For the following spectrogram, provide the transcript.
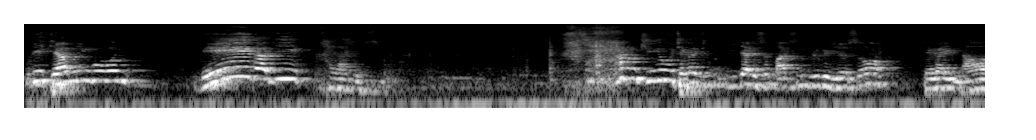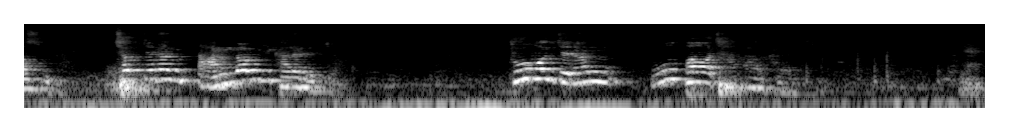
우리 대한민국은 네 가지 갈라져 있습니다. 가장 중요한 제가 지금 이 자리에서 말씀드리고 있어서 제가 이 나왔습니다. 첫째는 남과 북이 갈라졌죠. 두 번째는 우파와 좌파가 갈라졌습니다. 예.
